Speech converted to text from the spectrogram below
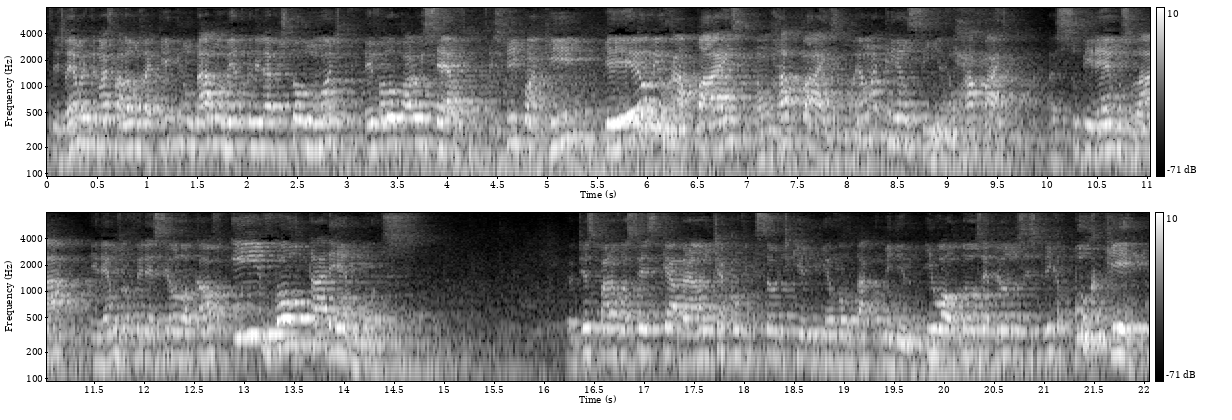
Vocês lembram que nós falamos aqui que num dado momento, quando ele avistou o monte, ele falou para os servos: Vocês ficam aqui, que eu e o rapaz, é um rapaz, não é uma criancinha, é um rapaz. Nós subiremos lá, iremos oferecer o holocausto e voltaremos. Eu disse para vocês que Abraão tinha convicção de que ele ia voltar com o menino. E o autor Hebreus nos explica por quê.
